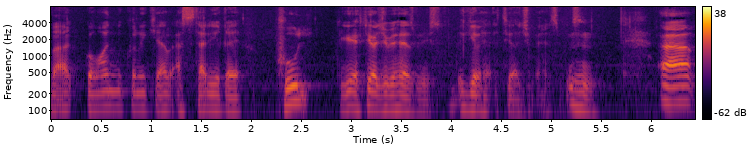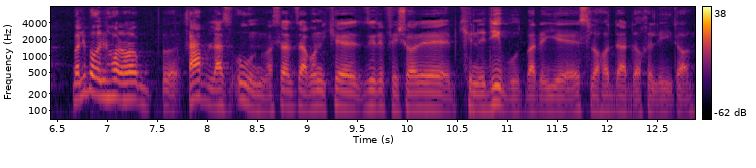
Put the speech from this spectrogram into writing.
و گمان می‌کنه که از طریق پول دیگه احتیاجی به حزب نیست. دیگه احتیاجی به حزب نیست. ولی با این حال قبل از اون مثلا زمانی که زیر فشار کندی بود برای اصلاحات در داخل ایران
